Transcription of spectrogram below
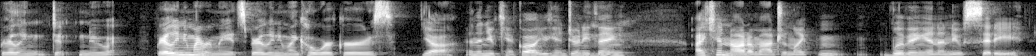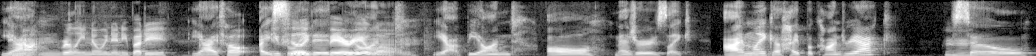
barely didn't knew, barely knew my roommates. Barely knew my coworkers. Yeah. And then you can't go out, you can't do anything. Mm-hmm. I cannot imagine like m- living in a new city Yeah. and not really knowing anybody. Yeah, I felt isolated. You feel like very beyond, alone. Yeah, beyond all measures. Like I'm like a hypochondriac, Mm-hmm. so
